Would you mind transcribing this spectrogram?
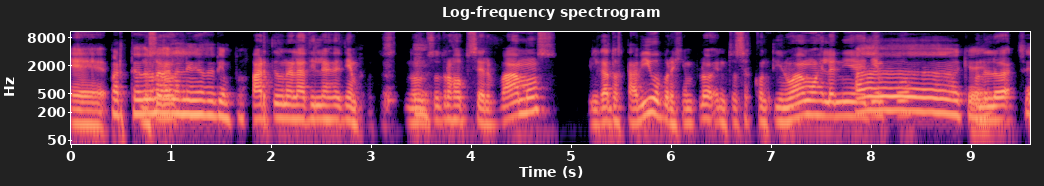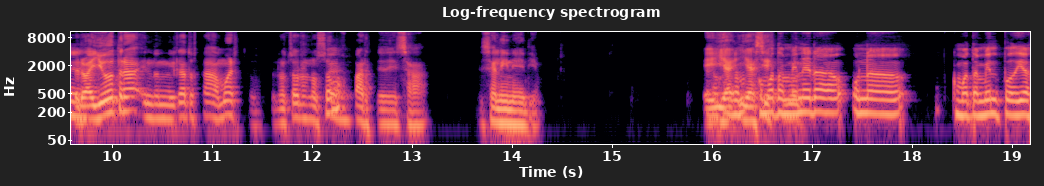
Eh, parte de una de las líneas de tiempo. Parte de una de las líneas de tiempo. Mm. nosotros observamos el gato está vivo, por ejemplo, entonces continuamos en la línea de tiempo. Ah, pero hay otra en donde el gato estaba muerto. Pero nosotros no somos parte de esa, esa línea de tiempo. Eh, y, como, también era una. Como también podía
